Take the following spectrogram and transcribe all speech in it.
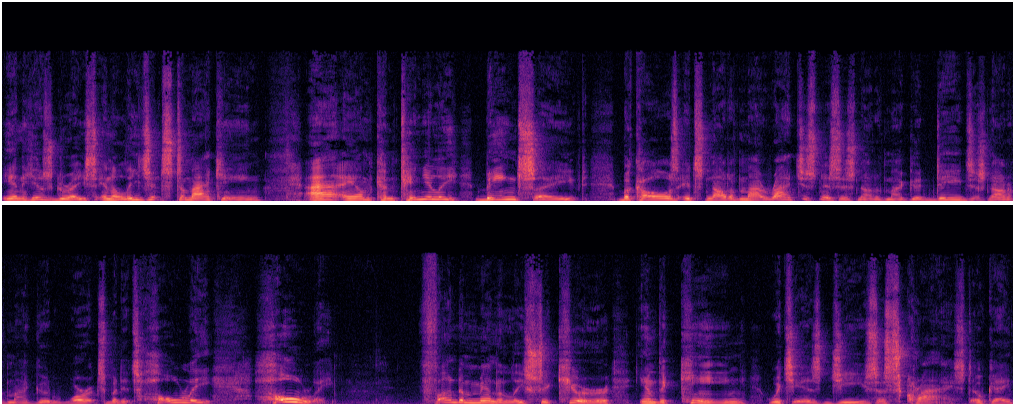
in His grace, in allegiance to my King, I am continually being saved because it's not of my righteousness, it's not of my good deeds, it's not of my good works, but it's wholly, wholly fundamentally secure in the King, which is Jesus Christ, okay?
